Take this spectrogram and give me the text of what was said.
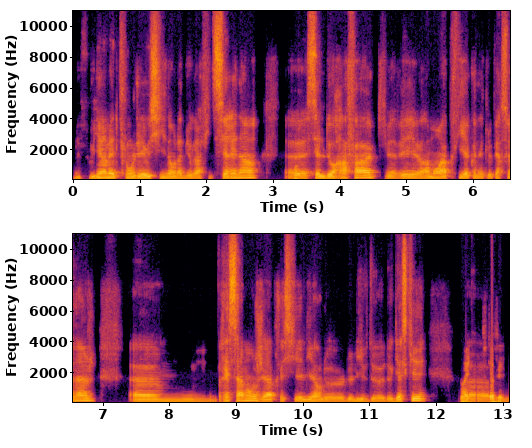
Je me souviens m'être plongé aussi dans la biographie de Serena, euh, celle de Rafa qui m'avait vraiment appris à connaître le personnage. Euh, récemment, j'ai apprécié lire le, le livre de, de Gasquet. Oui, tout à fait. Euh,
